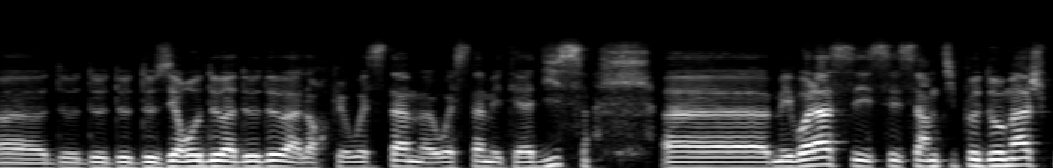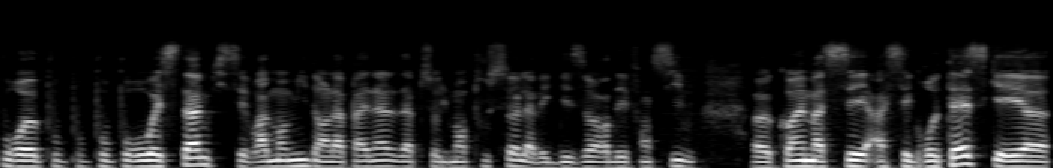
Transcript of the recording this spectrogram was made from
euh, de, de, de, de 0-2 à 2-2 alors que West Ham, West Ham était à 10. Euh, mais voilà, c'est un petit peu dommage pour, pour, pour, pour West Ham qui s'est vraiment mis dans la panade absolument tout seul avec des erreurs défensives euh, quand même assez, assez grotesques. Et euh,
